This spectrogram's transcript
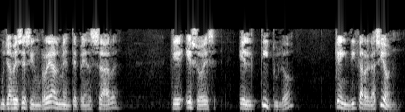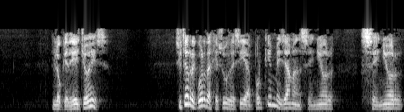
muchas veces sin realmente pensar que eso es el título que indica relación lo que de hecho es. Si usted recuerda, Jesús decía, ¿por qué me llaman Señor, Señor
